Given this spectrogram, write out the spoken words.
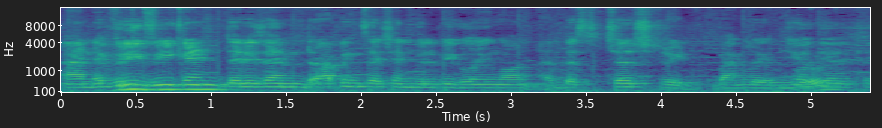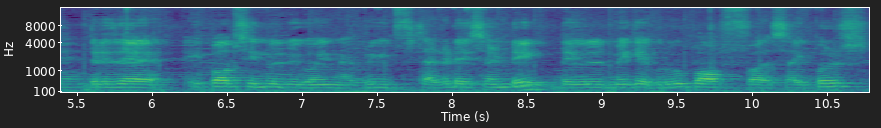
And every weekend there is an rapping session will be going on at the church street bangalore mg road. Okay, okay. there is a hip hop scene will be going every saturday sunday. They will make a group of uh, cyphers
